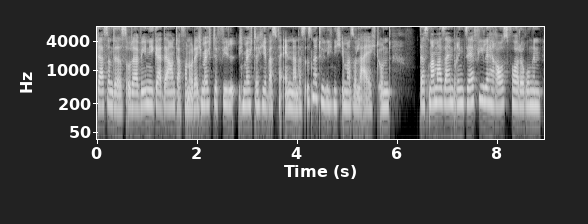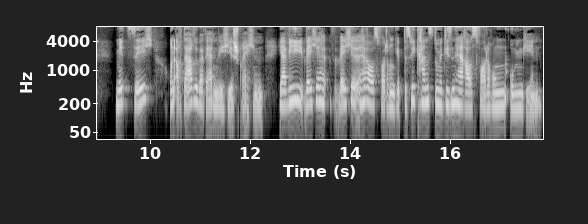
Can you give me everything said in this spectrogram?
das und das oder weniger da und davon oder ich möchte viel, ich möchte hier was verändern. Das ist natürlich nicht immer so leicht und das Mama-Sein bringt sehr viele Herausforderungen mit sich und auch darüber werden wir hier sprechen. Ja, wie, welche, welche Herausforderungen gibt es? Wie kannst du mit diesen Herausforderungen umgehen?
